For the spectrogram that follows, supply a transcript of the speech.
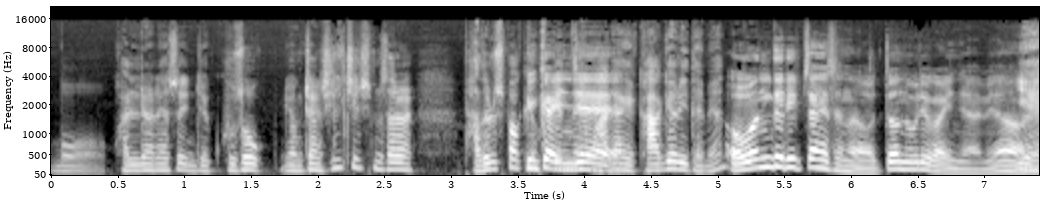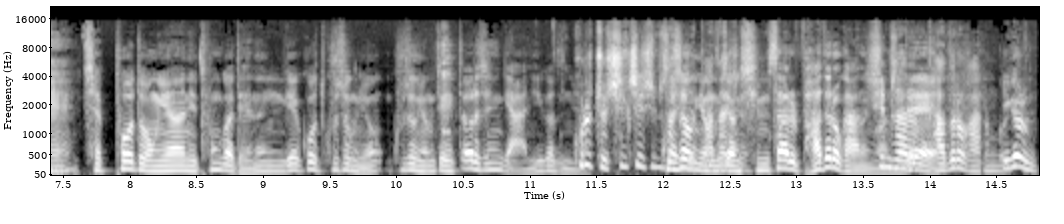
뭐 관련해서 이제 구속 영장 실질 심사를 받을 수밖에 그러니까 없겠네요. 이제 만약에 가결이 되면. 의원들 입장에서는 어떤 우려가 있냐면 예. 체포 동의안이 통과되는 게 곧 구속 영, 구속 영장이 떨어지는 게 아니거든요. 그렇죠. 실질 심사 구속 영장 심사를 받으러 가는 심사를 건데 받으러 가는 거죠. 이걸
